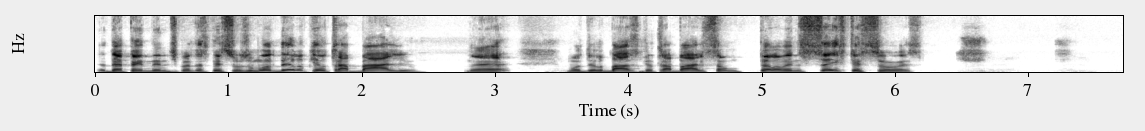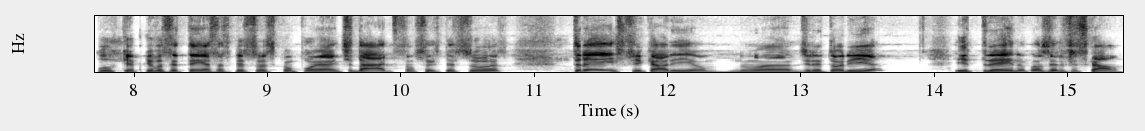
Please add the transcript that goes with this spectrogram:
dependendo de quantas pessoas. O modelo que eu trabalho, né? O modelo básico que eu trabalho são pelo menos seis pessoas. Por quê? Porque você tem essas pessoas que compõem a entidade, são seis pessoas, três ficariam numa diretoria e três no conselho fiscal.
